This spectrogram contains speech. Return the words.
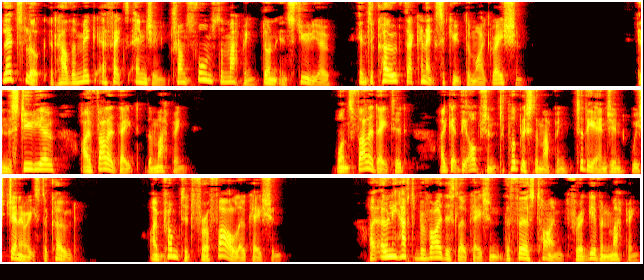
Let's look at how the MIG-FX engine transforms the mapping done in Studio into code that can execute the migration. In the Studio, I validate the mapping. Once validated, I get the option to publish the mapping to the engine which generates the code. I'm prompted for a file location. I only have to provide this location the first time for a given mapping.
